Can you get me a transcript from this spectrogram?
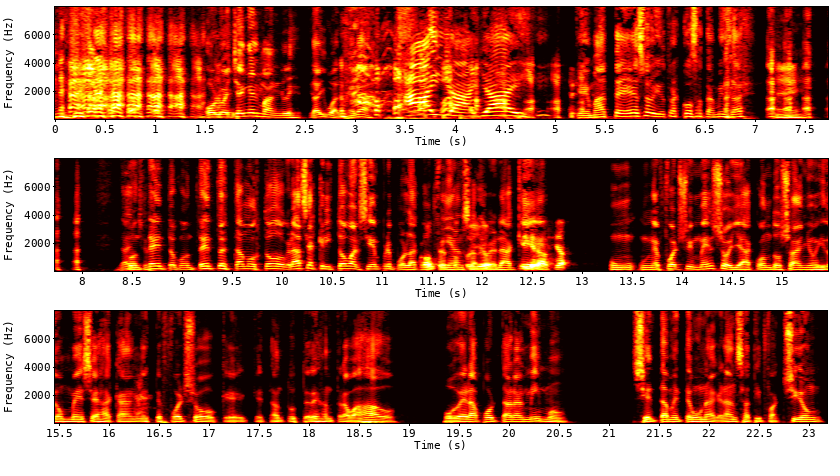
o lo eché en el mangle. Da igual, mira. Ay, ay, ay. Quemaste eso y otras cosas también, ¿sabes? Eh. Contento, contento estamos todos. Gracias, Cristóbal, siempre por la confianza. De verdad que gracias. un, un esfuerzo inmenso ya con dos años y dos meses acá en este esfuerzo que, que tanto ustedes han trabajado. Poder aportar al mismo, ciertamente es una gran satisfacción.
